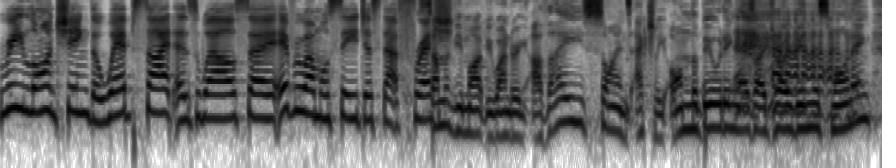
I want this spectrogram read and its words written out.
relaunching the website as well. So everyone will see just that fresh. Some of you might be wondering, are these signs actually on the building as I drove in this morning?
